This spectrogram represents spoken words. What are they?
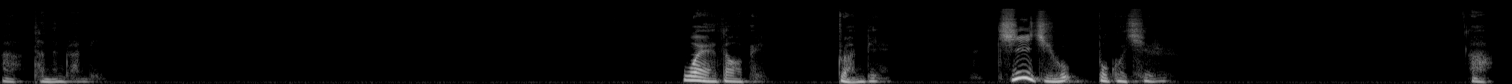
啊，他能转变。外道北转变，积久不过七日。啊，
